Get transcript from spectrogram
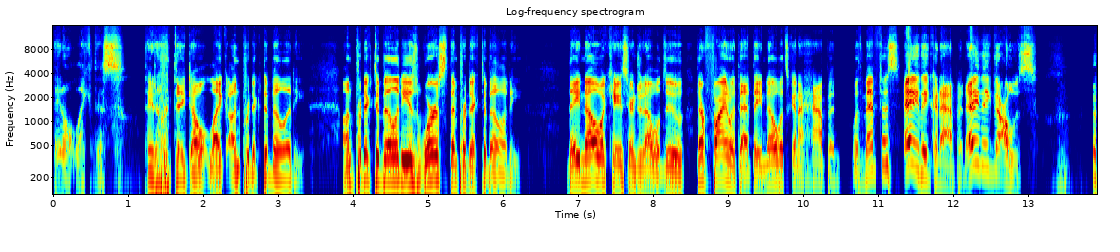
they don't like this. They don't. They don't like unpredictability. Unpredictability is worse than predictability. They know what Kaysar and Janelle will do. They're fine with that. They know what's going to happen. With Memphis, anything could happen. Anything goes.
